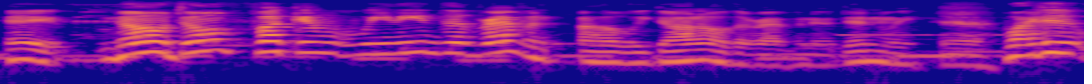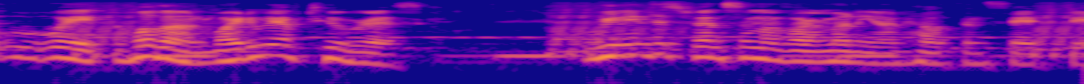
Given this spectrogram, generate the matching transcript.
Hey, no, don't fucking. We need the revenue. Oh, we got all the revenue, didn't we? Yeah. Why did? Wait, hold on. Why do we have two risk? We need to spend some of our money on health and safety.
